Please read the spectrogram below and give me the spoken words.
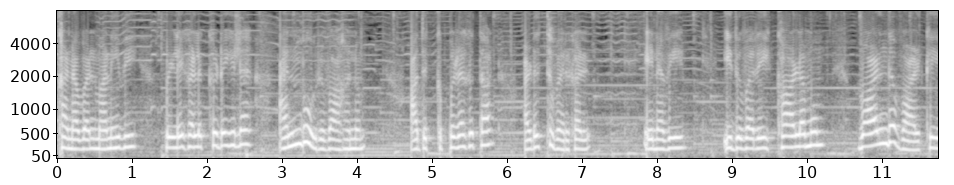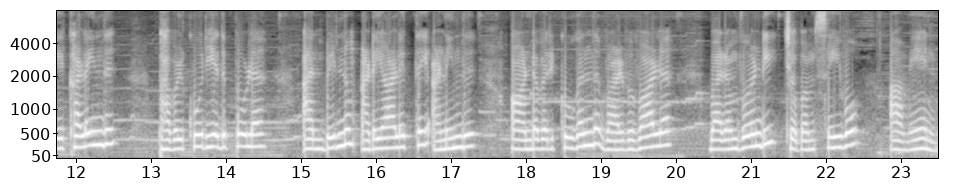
கணவன் மனைவி பிள்ளைகளுக்கு இடையில அன்பு உருவாகணும். அதுக்கு பிறகுதான் அடுத்தவர்கள். எனவே இதுவரை காலமும் வாழ்ந்த வாழ்க்கையை களைந்து பவள் கூறியது போல அன்பென்னும் அடையாளத்தை அணிந்து ஆண்டவருக்கு உகந்த வாழ்வு வாழ வரம் வேண்டி ஜெபம் செய்வோம். ஆமேன்.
